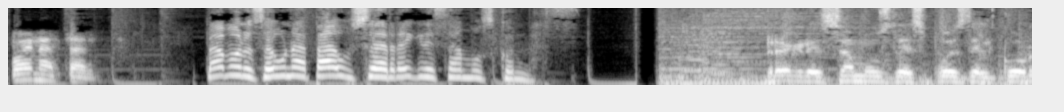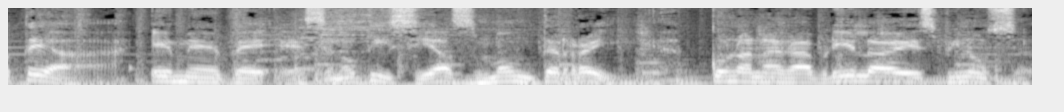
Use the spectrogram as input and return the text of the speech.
Buenas tardes. Vámonos a una pausa, regresamos con más. Regresamos después del corte a MBS Noticias Monterrey con Ana Gabriela Espinosa.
